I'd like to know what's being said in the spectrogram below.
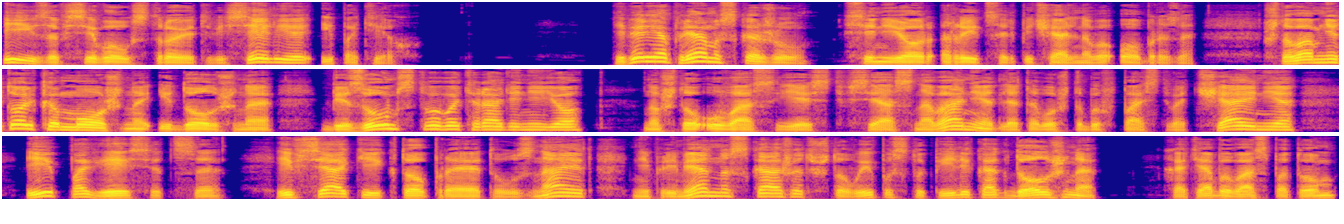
и из-за всего устроит веселье и потеху. Теперь я прямо скажу, сеньор рыцарь печального образа, что вам не только можно и должно безумствовать ради нее, но что у вас есть все основания для того, чтобы впасть в отчаяние и повеситься, и всякий, кто про это узнает, непременно скажет, что вы поступили как должно, хотя бы вас потом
